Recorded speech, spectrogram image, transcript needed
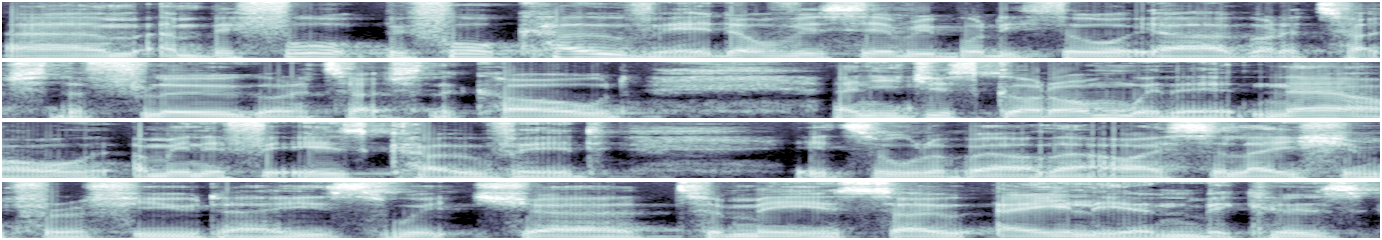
Um, and before before COVID, obviously everybody thought, yeah, I've got to touch of the flu, got to touch of the cold, and you just got on with it. Now, I mean, if it is COVID, it's all about that isolation for a few days, which uh, to me is so alien because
